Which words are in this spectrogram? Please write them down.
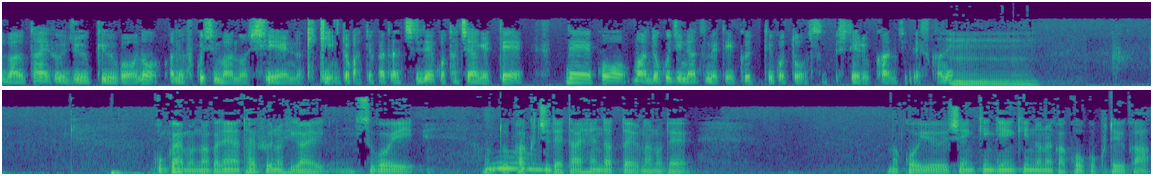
えば台風19号のあの福島の支援の基金とかっていう形でこう立ち上げて、で、こう、まあ、独自に集めていくっていうことをすしている感じですかね。うん今回もなんかね、台風の被害、すごい、本当、各地で大変だったようなので、まあ、こういう支援金、義援金のなんか広告というか、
